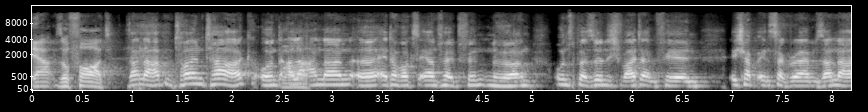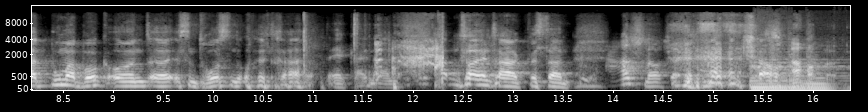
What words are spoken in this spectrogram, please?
Ja, sofort. Sander, habt einen tollen Tag und wow. alle anderen äh, Etherbox Ehrenfeld finden, hören, uns persönlich weiterempfehlen. Ich habe Instagram, Sander hat Boomerbook und äh, ist ein Drosten Ultra. Ey, keine Ahnung. habt einen tollen Tag. Bis dann. Arschloch. Ciao. Ciao.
